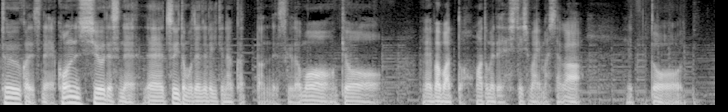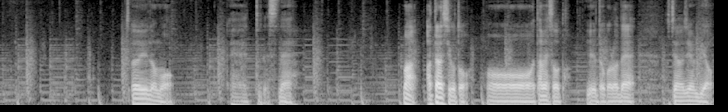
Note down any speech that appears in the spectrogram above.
というかですね今週ですね、えー、ツイートも全然できてなかったんですけども今日えー、ババッとまとめてしてしまいましたがえっとそういうのもえー、っとですねまあ新しいことを試そうというところでそちらの準備を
